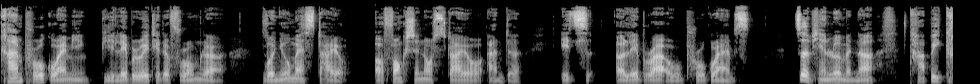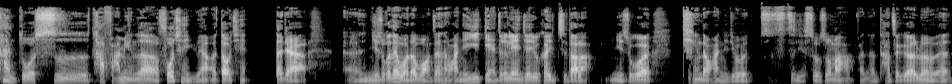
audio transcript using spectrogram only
“Can Programming Be Liberated from the v o l u m e Style, a Functional Style, and Its a Library of Programs”。这篇论文呢，他被看作是他发明了 Fortran 语言而道歉。大家，呃，你如果在我的网站上的话，你一点这个链接就可以知道了。你如果听的话，你就自己搜索嘛哈，反正他这个论文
